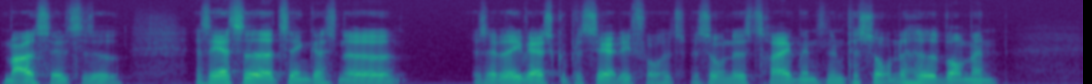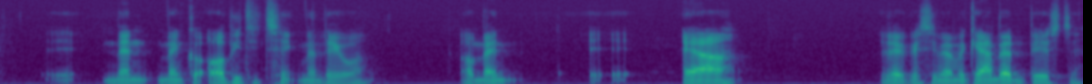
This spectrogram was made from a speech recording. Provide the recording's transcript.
meget selvtillid. Altså jeg sidder og tænker sådan noget, altså jeg ved ikke, hvad jeg skulle placere det i forhold til personlighedstræk, men sådan en personlighed, hvor man, øh, man, man går op i de ting, man laver, og man øh, er hvad kan jeg sige, man vil gerne være den bedste.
